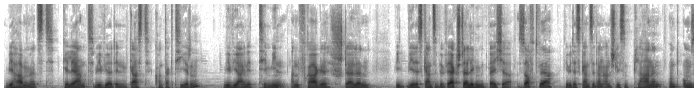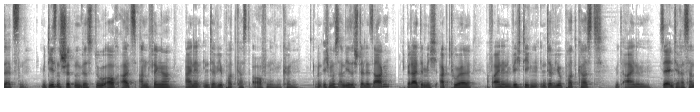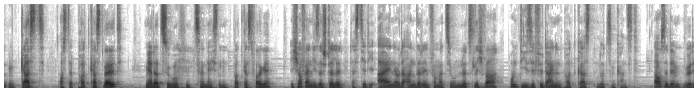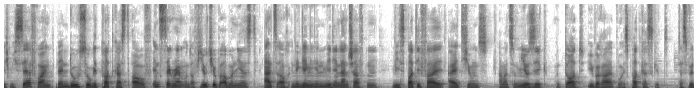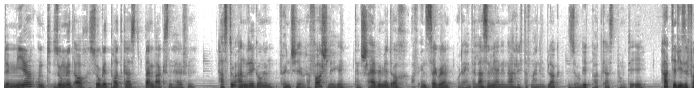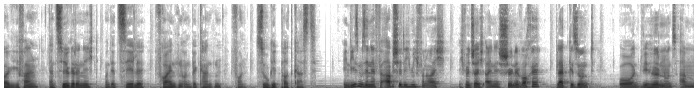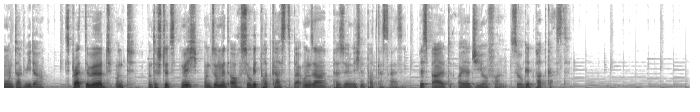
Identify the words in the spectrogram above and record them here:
Wir haben jetzt gelernt, wie wir den Gast kontaktieren, wie wir eine Terminanfrage stellen, wie wir das Ganze bewerkstelligen, mit welcher Software, wie wir das Ganze dann anschließend planen und umsetzen. Mit diesen Schritten wirst du auch als Anfänger einen Interview-Podcast aufnehmen können. Und ich muss an dieser Stelle sagen, ich bereite mich aktuell auf einen wichtigen Interview-Podcast mit einem sehr interessanten Gast aus der Podcast-Welt. Mehr dazu zur nächsten Podcast-Folge. Ich hoffe an dieser Stelle, dass dir die eine oder andere Information nützlich war und diese für deinen Podcast nutzen kannst. Außerdem würde ich mich sehr freuen, wenn du So geht Podcast auf Instagram und auf YouTube abonnierst, als auch in den gängigen Medienlandschaften wie Spotify, iTunes, Amazon Music und dort überall, wo es Podcasts gibt. Das würde mir und somit auch So geht Podcast beim Wachsen helfen. Hast du Anregungen, Wünsche oder Vorschläge? Dann schreibe mir doch auf Instagram oder hinterlasse mir eine Nachricht auf meinem Blog sogehtpodcast.de. Hat dir diese Folge gefallen? Dann zögere nicht und erzähle Freunden und Bekannten von So geht Podcast. In diesem Sinne verabschiede ich mich von euch. Ich wünsche euch eine schöne Woche, bleibt gesund und wir hören uns am Montag wieder. Spread the word und unterstützt mich und somit auch So geht Podcast bei unserer persönlichen Podcastreise. Bis bald, euer Gio von So geht Podcast.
